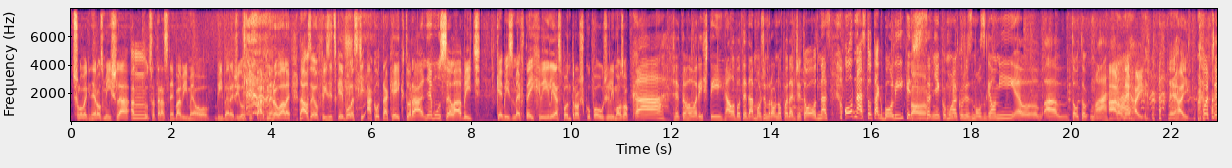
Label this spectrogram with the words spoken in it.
človek nerozmýšľa, a Mm. tu sa teraz nebavíme o výbere životných partnerov, ale naozaj o fyzickej bolesti ako takej, ktorá nemusela byť, keby sme v tej chvíli aspoň trošku použili mozog. Á, že to hovoríš ty, alebo teda môžem rovno povedať, že to od nás, od nás to tak bolí, keď No. sa niekomu akože s mozgami e, a touto... Á, Áno, á. nehaj, nehaj. Poče,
